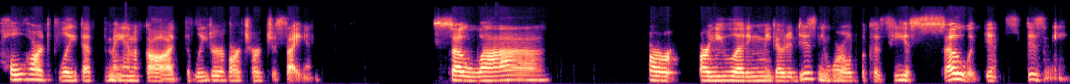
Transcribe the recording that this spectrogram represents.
wholeheartedly that the man of God, the leader of our church, is saying. So why are are you letting me go to Disney World because he is so against Disney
